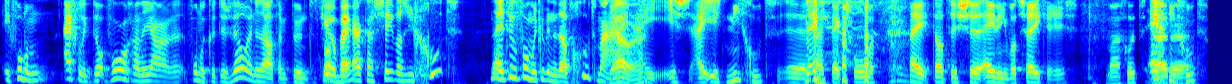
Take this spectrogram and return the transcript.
ik vond hem eigenlijk de voorgaande jaren, vond ik het dus wel inderdaad een punt. bij RKC was hij goed? Nee, toen vond ik hem inderdaad goed, maar hij, hij, is, hij is niet goed uh, nee. bij Pek Zwolle. nee, dat is uh, één ding wat zeker is. Maar goed, echt niet uh, goed.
